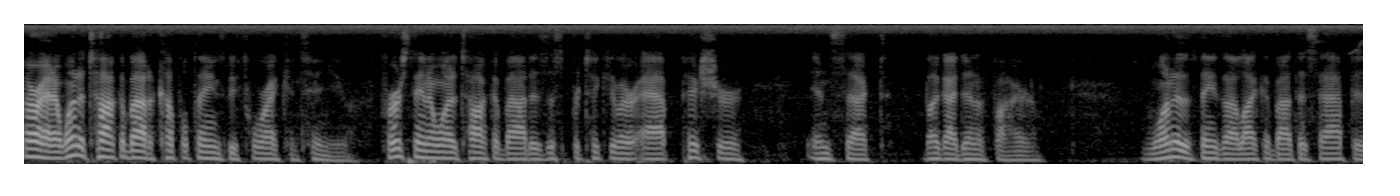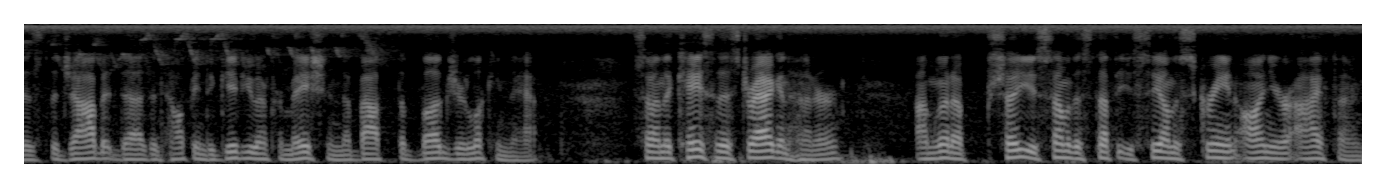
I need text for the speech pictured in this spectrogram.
All right, I want to talk about a couple things before I continue. First thing I want to talk about is this particular app, Picture Insect Bug Identifier. One of the things I like about this app is the job it does in helping to give you information about the bugs you're looking at. So in the case of this Dragon Hunter, I'm going to show you some of the stuff that you see on the screen on your iPhone.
